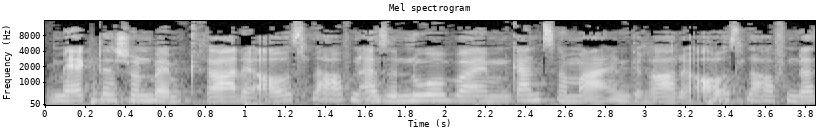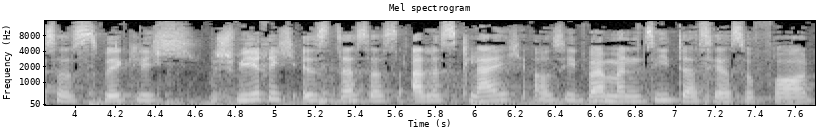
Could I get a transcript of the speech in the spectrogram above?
merkt das schon beim geradeauslaufen, also nur beim ganz normalen geradeauslaufen, dass es wirklich schwierig ist, dass das alles gleich aussieht, weil man sieht das ja sofort.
